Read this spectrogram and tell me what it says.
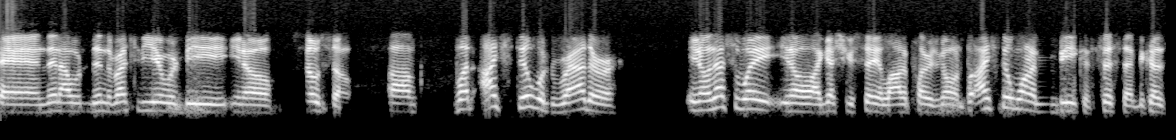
and then I would then the rest of the year would be, you know, so so. Um, but I still would rather you know, and that's the way, you know, I guess you say a lot of players going, but I still want to be consistent because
